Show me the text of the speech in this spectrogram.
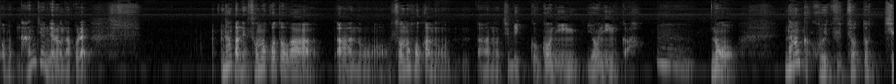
おなんて言うんだろうなこれ。なんかねそのことがあのその他のあのちびっこ5人4人か。うん。のなんかこいつちょっと違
